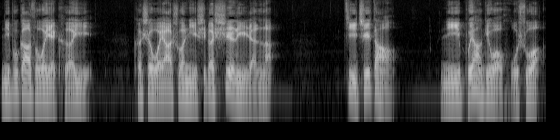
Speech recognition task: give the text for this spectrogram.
你不告诉我也可以，可是我要说你是个势利人了。”季知道：“你不要给我胡说，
